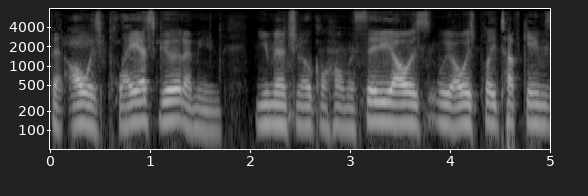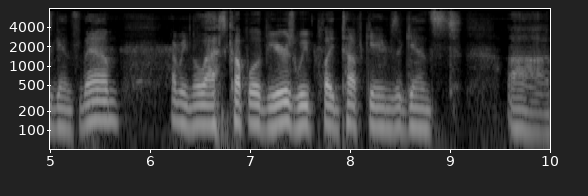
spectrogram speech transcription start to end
that always play us good. I mean, you mentioned Oklahoma City. Always we always play tough games against them. I mean, the last couple of years we've played tough games against uh,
